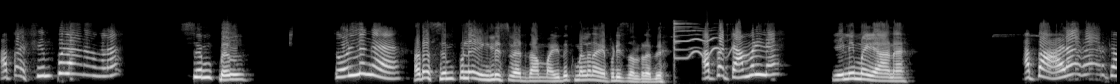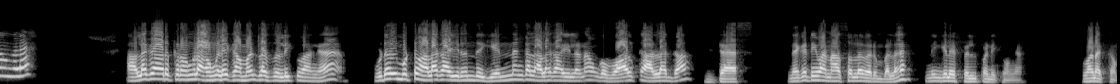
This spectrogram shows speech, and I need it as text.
அப்ப சிம்பிளானவங்கள சிம்பிள் சொல்லுங்க. அட சிம்பிளே இங்கிலீஷ் வேர்ட் தான்மா இதுக்கு மேல நான் எப்படி சொல்றது? அப்ப தமிழ்ல? எளிமையான. அப்ப அழகா இருக்கவங்கள? அழகா இருக்கிறவங்கள அவங்களே கமெண்ட்ல சொல்லிக்குவாங்க. உடல் மட்டும் அழகா இருந்து எண்ணங்கள் அழகா இல்லைன்னா உங்க வாழ்க்கை அழகா டேஸ் நெகட்டிவா நான் சொல்ல விரும்பல. நீங்களே ஃபில் பண்ணிக்கோங்க. வணக்கம்.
